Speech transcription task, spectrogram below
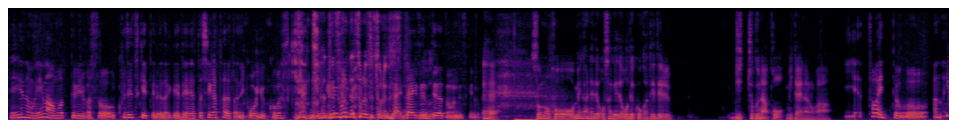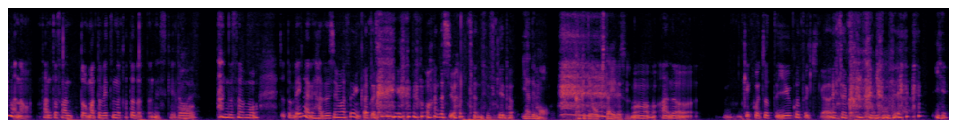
ていうのも今思ってみればそうこじつけてるだけで私がただ単にこういう子が好きなんいやでそれでそれでそれで。す 大大前提だと思うんですけど。ええ、そのこう、メガネでお下げでおでこが出てる、実直な子みたいなのが、いやとはいってもあの今の担当さんとまた別の方だったんですけど、はい担当さんも「ちょっと眼鏡外しませんか?」とかいうお話はあったんですけどいやでも、かけておきたいです。もうあの結構ちょっと言うこと聞かないところがあるんで「いえ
